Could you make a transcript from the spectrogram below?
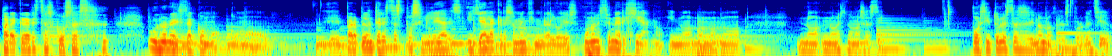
para crear estas cosas, uno necesita como, como, eh, para plantear estas posibilidades, y ya la creación en general lo es, uno necesita energía, ¿no? Y no, no, no, no, no, no es nomás así por si tú lo estás haciendo, no te des por vencido.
